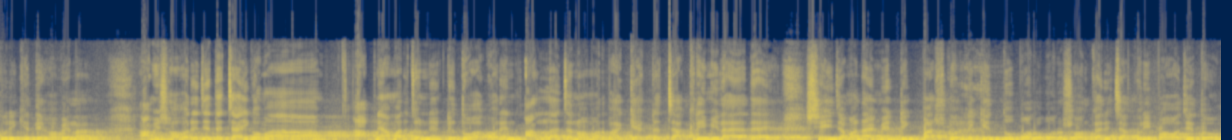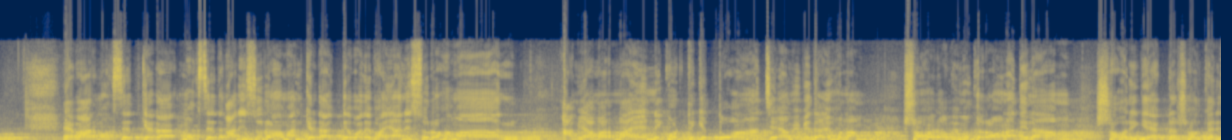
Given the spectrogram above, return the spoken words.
করে খেতে হবে না। আমি শহরে যেতে চাই গো মা, আপনি আমার জন্য একটু দোয়া করেন, আল্লাহ যেন আমার ভাগ্যে একটা চাকরি মিলায়া দেয়। সেই জামানায় মেট্রিক পাস করলে কিন্তু বড় বড় সরকারি চাকরি পাওয়া যেত। এবার মুকসেদকে ডাক, মুকসেদ আনিসুর রহমানকে ডাক দিয়ে বলে, ভাই আনিসুর রহমান, আমি আমার মায়ের নিকট থেকে দোয়া আছে আমি বিদায় হলাম। শহর অভিমুখে রওনা দিলাম। শহরে গিয়ে একটা সরকারি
